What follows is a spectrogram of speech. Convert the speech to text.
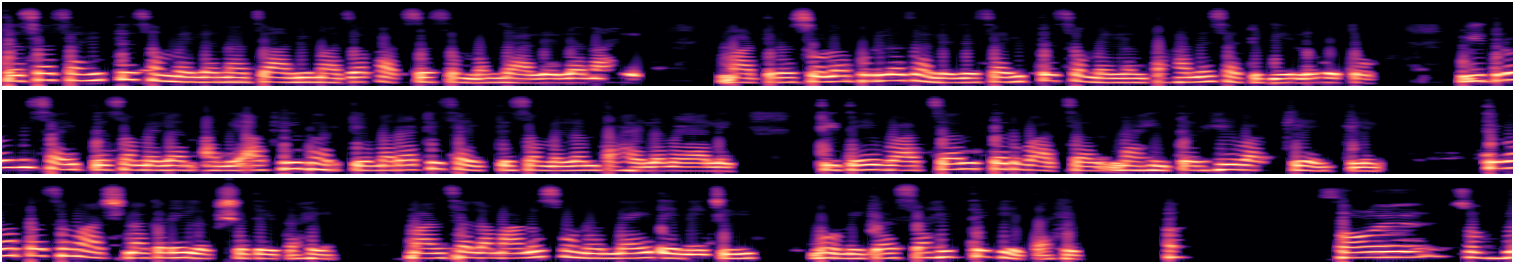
तसा साहित्य संमेलनाचा आणि माझा फारसा संबंध आलेला नाही. मात्र सोलापूरला झालेले साहित्य संमेलन पाहण्यासाठी गेलो होतो. विद्रोही साहित्य संमेलन आणि अखिल भारतीय मराठी साहित्य संमेलन पाहायला मिळाले. तिथे वाचाल तर वाचाल नाही तर हे वाक्य ऐकले. तेव्हापासून वाचनाकडे लक्ष देत आहे. माणसाला माणूस म्हणून न्याय देण्याची भूमिका साहित्य घेत आहेत सोळे शब्द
